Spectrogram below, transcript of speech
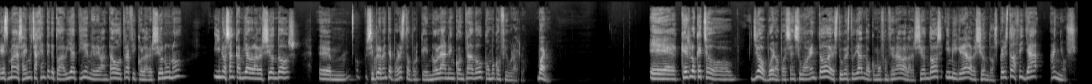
Es más, hay mucha gente que todavía tiene levantado tráfico en la versión 1 y nos han cambiado a la versión 2 em, simplemente por esto, porque no la han encontrado cómo configurarlo. Bueno, eh, ¿qué es lo que he hecho yo? Bueno, pues en su momento estuve estudiando cómo funcionaba la versión 2 y migré a la versión 2, pero esto hace ya años.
